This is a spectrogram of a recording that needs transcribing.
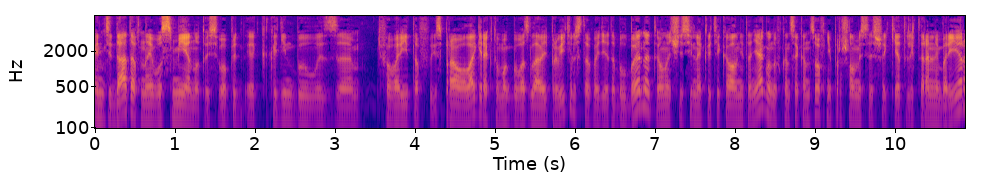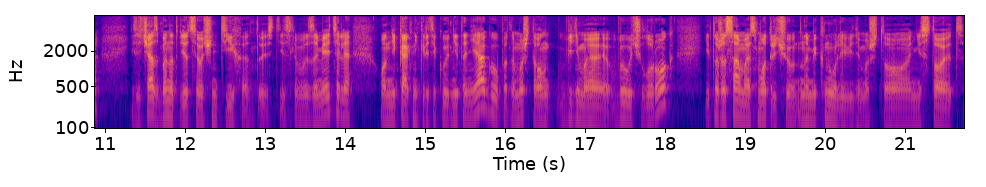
кандидатов на его смену. То есть его э, как один был из э, фаворитов из правого лагеря, кто мог бы возглавить правительство, по идее, это был Беннет, и он очень сильно критиковал Нетаньягу, но в конце концов не прошел вместе с Шакет электоральный барьер, и сейчас Беннет ведет себя очень тихо. То есть, если вы заметили, он никак не критикует Нетаньягу, потому что он, видимо, выучил урок, и то же самое Смотричу намекнули, видимо, что не стоит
